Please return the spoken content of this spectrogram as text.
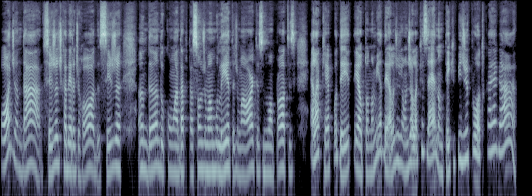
pode andar, seja de cadeira de rodas, seja andando com adaptação de uma muleta, de uma órtese, de uma prótese, ela quer poder ter a autonomia dela de onde ela quiser, não ter que pedir para o outro carregar.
